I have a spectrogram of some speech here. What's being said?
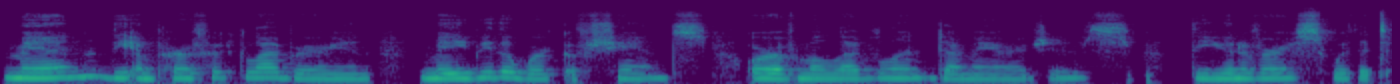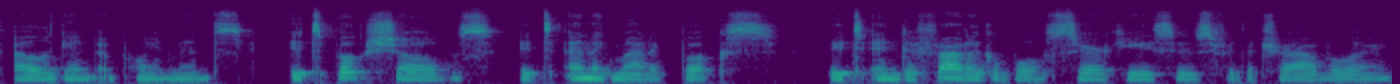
Man, the imperfect librarian, may be the work of chance or of malevolent demiurges. The universe, with its elegant appointments, its bookshelves, its enigmatic books, its indefatigable staircases for the traveler,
